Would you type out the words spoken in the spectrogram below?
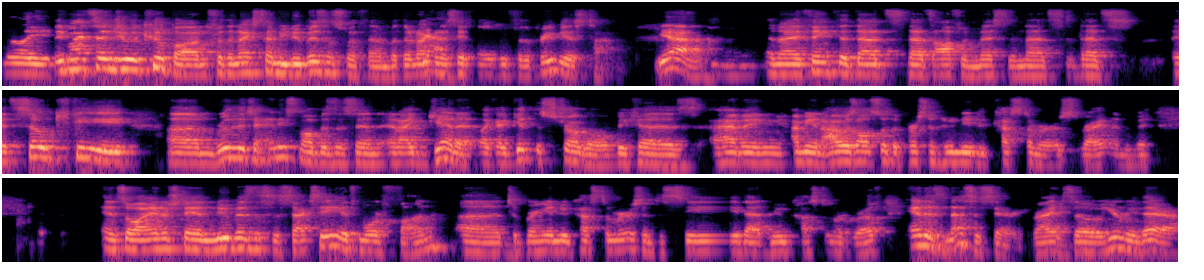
really. They might send you a coupon for the next time you do business with them, but they're not yeah. going to say thank you for the previous time. Yeah. And I think that that's that's often missed, and that's that's it's so key um, really to any small business and, and i get it like i get the struggle because having i mean i was also the person who needed customers right and, and so i understand new business is sexy it's more fun uh, to bring in new customers and to see that new customer growth and it's necessary right so hear me there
